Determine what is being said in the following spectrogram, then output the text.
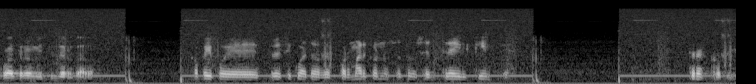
4 misil derrotado. Copy, pues 3 y 4 reformar con nosotros en trail 15. 3 copias.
